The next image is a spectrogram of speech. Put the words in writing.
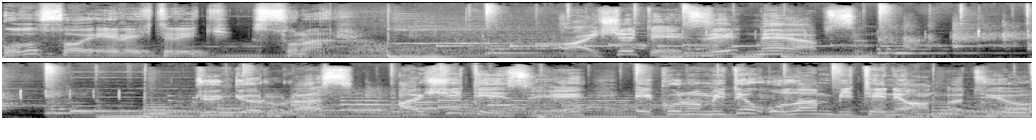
Ulusoy Elektrik sunar. Ayşe teyze ne yapsın? Güngör Uras, Ayşe teyze ekonomide olan biteni anlatıyor.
